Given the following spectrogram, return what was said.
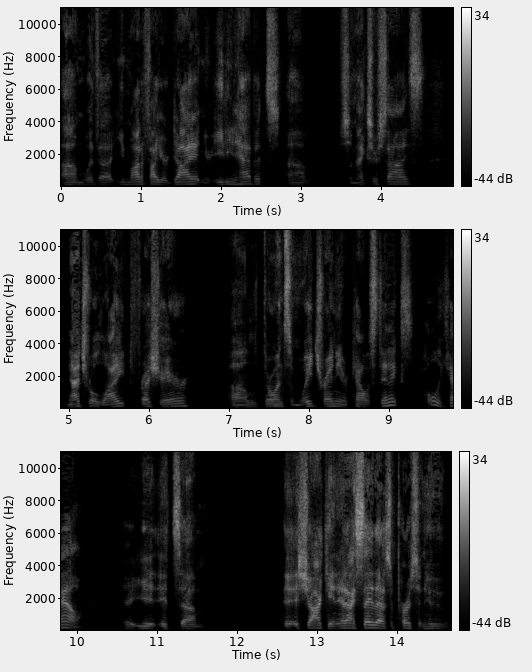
Um, with uh, you modify your diet and your eating habits, um, some exercise, natural light, fresh air, uh, throw in some weight training or calisthenics. Holy cow, it's um, it's shocking. And I say that as a person who,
